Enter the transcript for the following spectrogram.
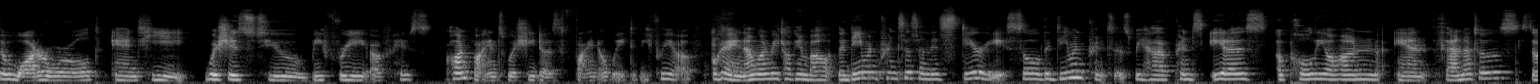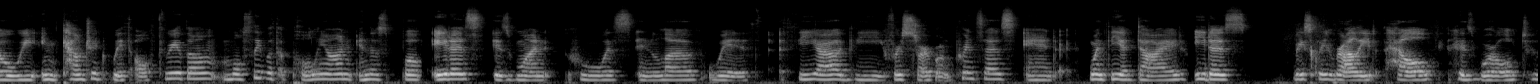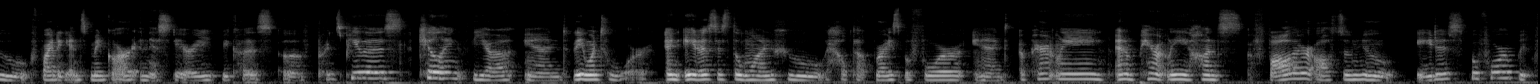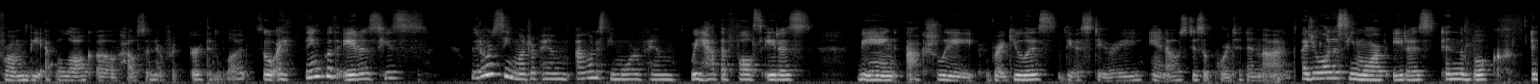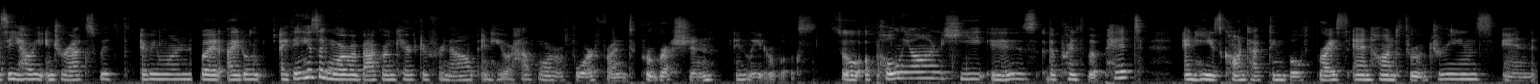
the water world and he wishes to be free of his confines which he does find a way to be free of. Okay now i'm going to be talking about the demon princess and this theory. So the demon princess we have prince Aidas, apollion and thanatos. So we encountered with all three of them mostly with apollion. In this book Aidas is one who was in love with theia the first starborn princess and when theia died Aidas basically rallied hell, his world, to fight against Midgard and Asteri because of Prince Pelias killing Theia and they went to war. And Aidas is the one who helped out Bryce before and apparently and apparently Hunt's father also knew Aidas before from the epilogue of House of Earth and Blood. So I think with Aidas, he's we don't see much of him. I want to see more of him. We had the false Aidas being actually Rigelus, the Asteri, and I was disappointed in that. I do want to see more of Aidas in the book and see how he interacts with everyone, but I don't, I think he's like more of a background character for now and he'll have more of a forefront progression in later books. So Apollion, he is the Prince of the Pit and he is contacting both Bryce and Hunt through dreams and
